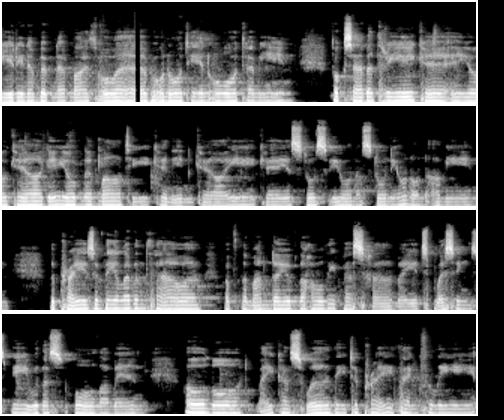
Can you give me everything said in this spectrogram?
The praise of the eleventh hour of the Monday of the Holy Pascha, may its blessings be with us all. Amen. O Lord, make us worthy to pray thankfully.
